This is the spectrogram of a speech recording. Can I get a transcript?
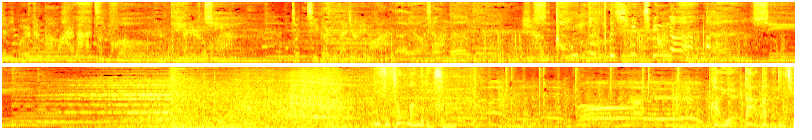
心里不会感到害怕、寂寞。但是如果就几个人在这里的话，我想是很恐怖的事情啊！一次匆忙的旅行，跨越大半个地球。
